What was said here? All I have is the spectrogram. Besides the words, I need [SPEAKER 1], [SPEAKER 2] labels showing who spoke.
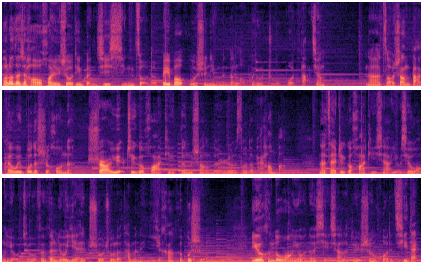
[SPEAKER 1] Hello，大家好，欢迎收听本期《行走的背包》，我是你们的老朋友主播大江。那早上打开微博的时候呢，十二月这个话题登上了热搜的排行榜。那在这个话题下，有些网友就纷纷留言，说出了他们的遗憾和不舍。也有很多网友呢，写下了对生活的期待。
